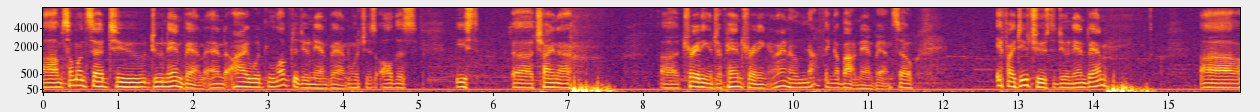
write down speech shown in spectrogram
Um, someone said to do Nanban, and I would love to do Nanban, which is all this East uh, China uh, trading and Japan trading, and I know nothing about Nanban. So, if I do choose to do Nanban, uh,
